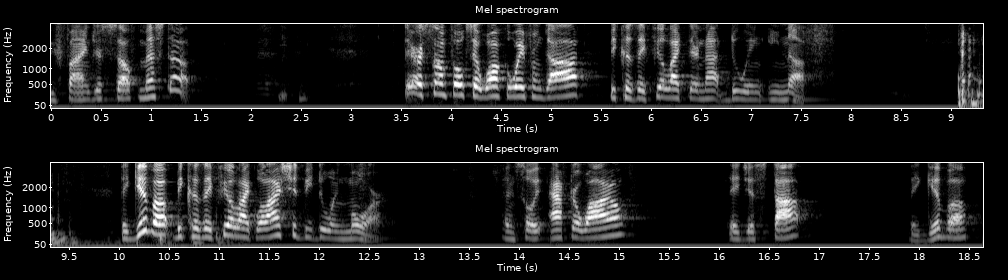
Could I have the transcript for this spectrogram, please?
you find yourself messed up. There are some folks that walk away from God because they feel like they're not doing enough. They give up because they feel like, well, I should be doing more. And so after a while, they just stop, they give up,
